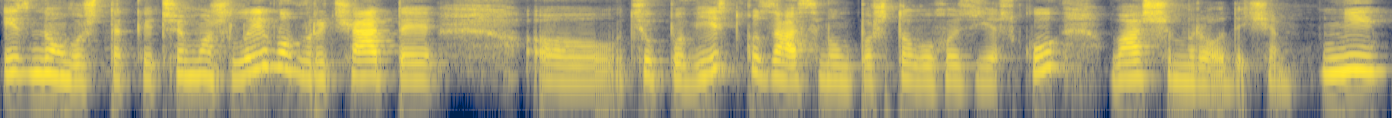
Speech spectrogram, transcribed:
І знову ж таки, чи можливо вручати о, цю повістку засобом поштового зв'язку вашим родичам? Ні.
